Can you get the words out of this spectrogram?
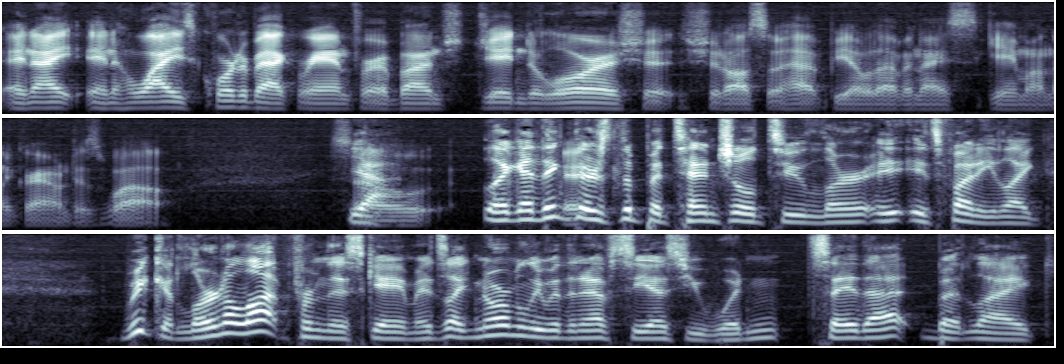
and I and Hawaii's quarterback ran for a bunch. Jayden de Laura should should also have be able to have a nice game on the ground as well. So Yeah. Like I think It- there's the potential to learn. it- It's funny. Like we could learn a lot from this game. It's like normally with an FCS you wouldn't say that, but like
